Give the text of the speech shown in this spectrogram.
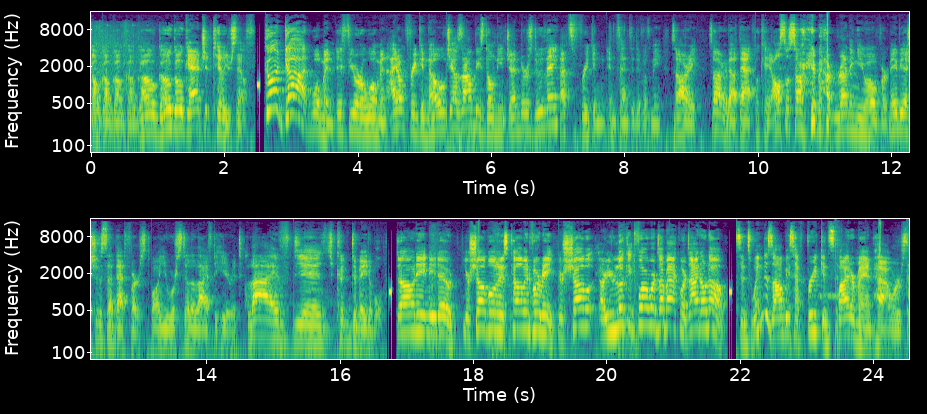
Go, go, go, go, go, go, go, gadget, kill yourself. Good God, woman, if you're a woman. I don't freaking know. Jail zombies don't need genders, do they? That's freaking insensitive of me. Sorry. Sorry about that. Okay, also sorry about running you over. Maybe I should have said that first while you were still alive to hear it. Alive, yeah, could debatable. Don't eat me, dude. Your shovel is coming for me. Your shovel, are you looking forwards or backwards? I don't know. Since when do zombies have freaking Spider-Man powers?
